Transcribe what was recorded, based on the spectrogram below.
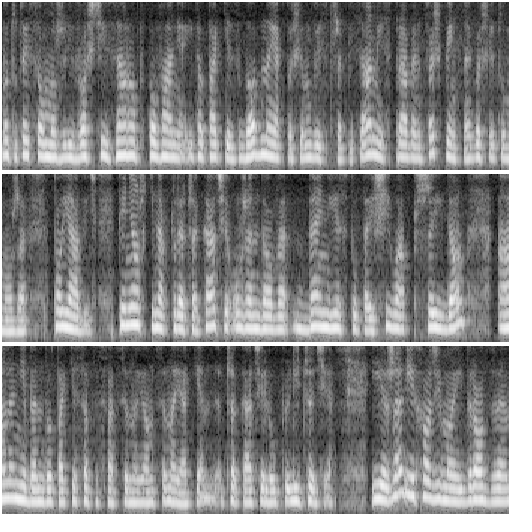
bo tutaj są możliwości zarobkowania i to takie zgodne, jak to się mówi, z przepisami, z prawem, coś pięknego się tu może pojawić. Pieniążki, na które czekacie, urzędowe, będzie tutaj siła, przyjdą, ale nie będą takie satysfakcjonujące, na jakie czekacie lub liczycie. Jeżeli chodzi, moi drodzy,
